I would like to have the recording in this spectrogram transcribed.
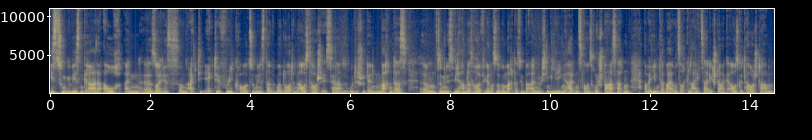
ist zum gewissen Grade auch ein äh, solches so ein Active Recall, zumindest dann, wenn man dort in Austausch ist. Ja? Also gute Studenten machen das. Ähm, zumindest wir haben das häufiger noch so gemacht, dass wir bei allen möglichen Gelegenheiten zwar unseren Spaß hatten, aber eben dabei uns auch gleichzeitig stark ausgetauscht haben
